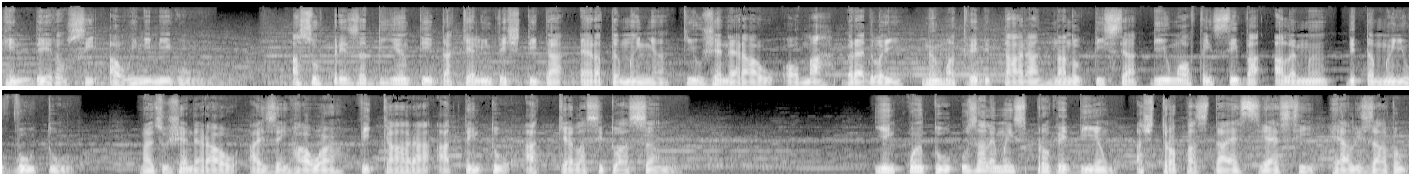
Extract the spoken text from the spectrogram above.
renderam-se ao inimigo. A surpresa diante daquela investida era tamanha que o general Omar Bradley não acreditara na notícia de uma ofensiva alemã de tamanho vulto. mas o general Eisenhower ficara atento àquela situação. E enquanto os alemães progrediam, as tropas da SS realizavam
